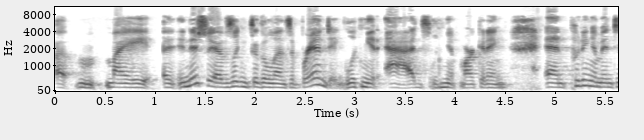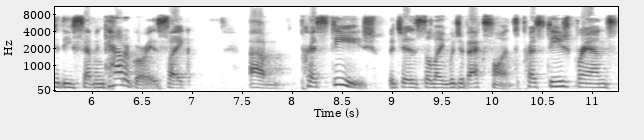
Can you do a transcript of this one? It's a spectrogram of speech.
uh, my initially I was looking through the lens of branding, looking at ads, looking at marketing, and putting them into these seven categories like um, prestige, which is the language of excellence. Prestige brands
